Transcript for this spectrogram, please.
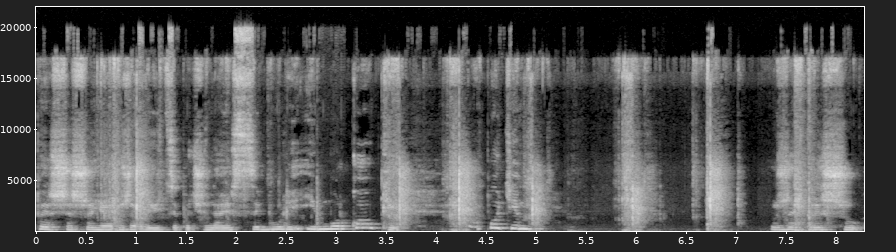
перше, що я обжарюю, це починаю з цибулі і морковки, а потім вже кришу.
